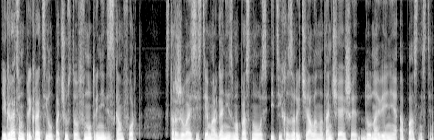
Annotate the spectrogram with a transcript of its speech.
Играть он прекратил, почувствовав внутренний дискомфорт. Сторожевая система организма проснулась и тихо зарычала на тончайшее дуновение опасности.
